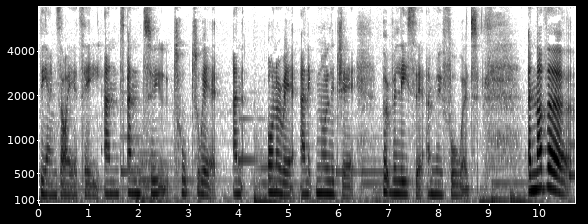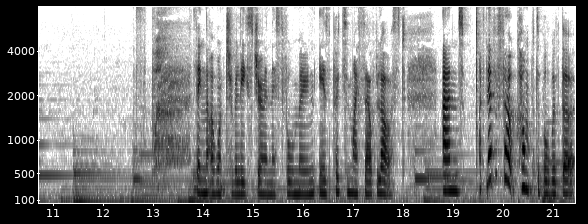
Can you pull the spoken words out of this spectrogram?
the anxiety and and to talk to it and honor it and acknowledge it but release it and move forward. Another thing that I want to release during this full moon is putting myself last. And I've never felt comfortable with the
